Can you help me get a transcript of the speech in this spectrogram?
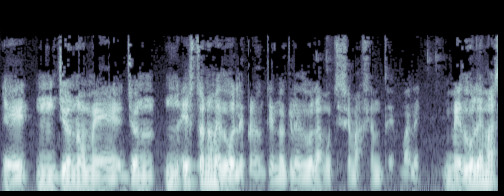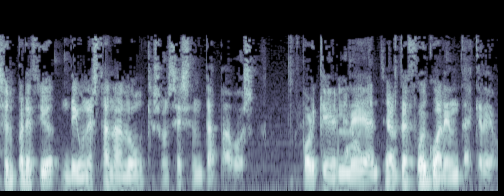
eh, yo no me, yo esto no me duele, pero entiendo que le duele a muchísima gente, ¿vale? Me duele más el precio de un standalone que son 60 pavos, porque el de Uncharted fue 40, creo,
